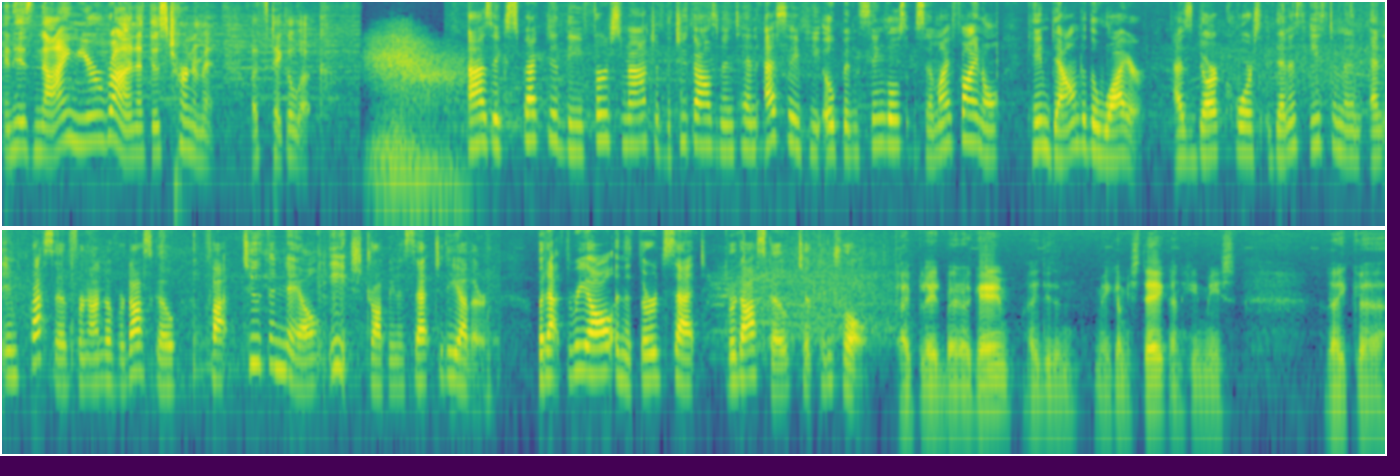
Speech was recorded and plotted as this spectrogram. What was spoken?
in his nine-year run at this tournament? Tournament. Let's take a look. As expected, the first match of the 2010 SAP Open Singles semifinal came down to the wire as dark horse Denis Istomin and impressive Fernando Verdasco fought tooth and nail, each dropping a set to the other. But at 3 all in the third set, Verdasco took control. I played better game. I didn't make a mistake, and he missed like uh,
